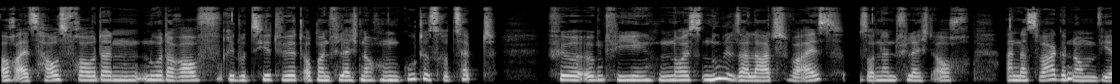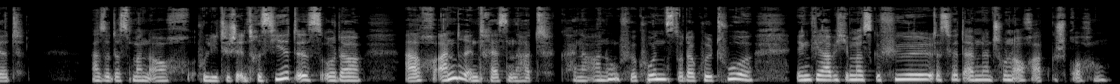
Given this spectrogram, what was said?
auch als Hausfrau dann nur darauf reduziert wird, ob man vielleicht noch ein gutes Rezept für irgendwie ein neues Nudelsalat weiß, sondern vielleicht auch anders wahrgenommen wird. Also, dass man auch politisch interessiert ist oder auch andere Interessen hat. Keine Ahnung, für Kunst oder Kultur. Irgendwie habe ich immer das Gefühl, das wird einem dann schon auch abgesprochen.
